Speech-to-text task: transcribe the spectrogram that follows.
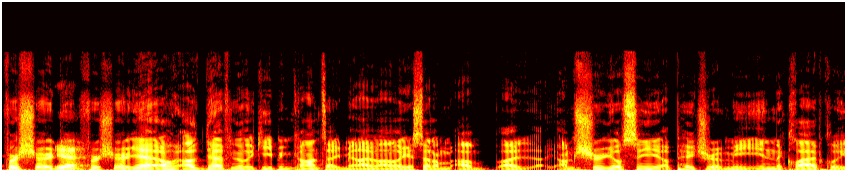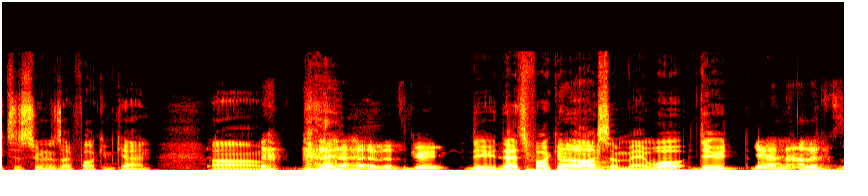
For sure, dude. Yeah. For sure. Yeah, I'll, I'll definitely keep in contact, man. I, I, like I said, I'm, I'm, I, I'm sure you'll see a picture of me in the clap cleats as soon as I fucking can. Um, That's great. dude, that's fucking Um, awesome, man. Well, dude, Yeah, no, let's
